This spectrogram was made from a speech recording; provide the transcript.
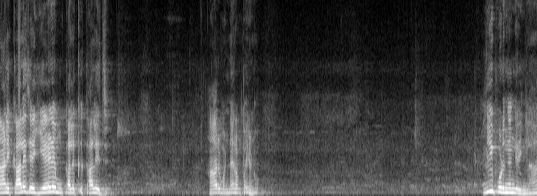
நாளைக்கு காலேஜ் ஏழே முக்காலுக்கு காலேஜ் ஆறு மணி நேரம் பயணம். லீவ் போடுங்கங்கிறீங்களா?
